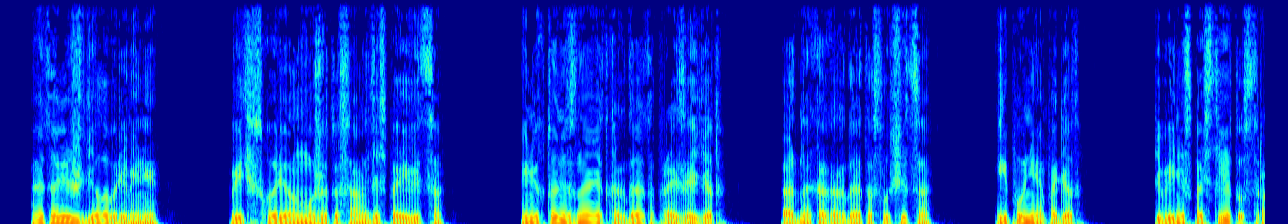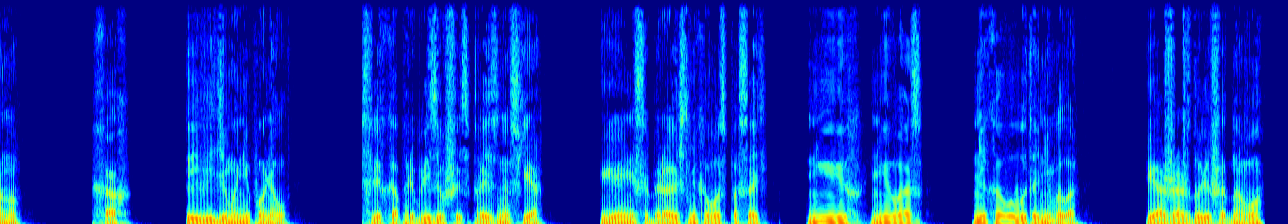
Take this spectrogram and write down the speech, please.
— это лишь дело времени. Ведь вскоре он может и сам здесь появиться. И никто не знает, когда это произойдет. Однако, когда это случится, Япония падет. Тебе не спасти эту страну. Хах, ты, видимо, не понял. Слегка приблизившись, произнес я. Я не собираюсь никого спасать. Ни их, ни вас, никого бы то ни было. Я жажду лишь одного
